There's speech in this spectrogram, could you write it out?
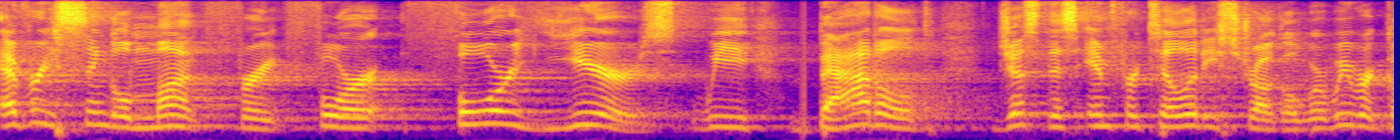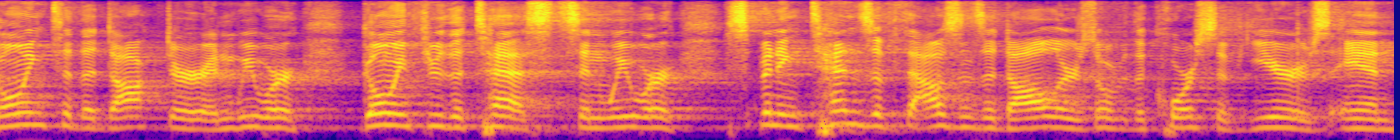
every single month for, for four years we battled just this infertility struggle where we were going to the doctor and we were going through the tests and we were spending tens of thousands of dollars over the course of years. And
